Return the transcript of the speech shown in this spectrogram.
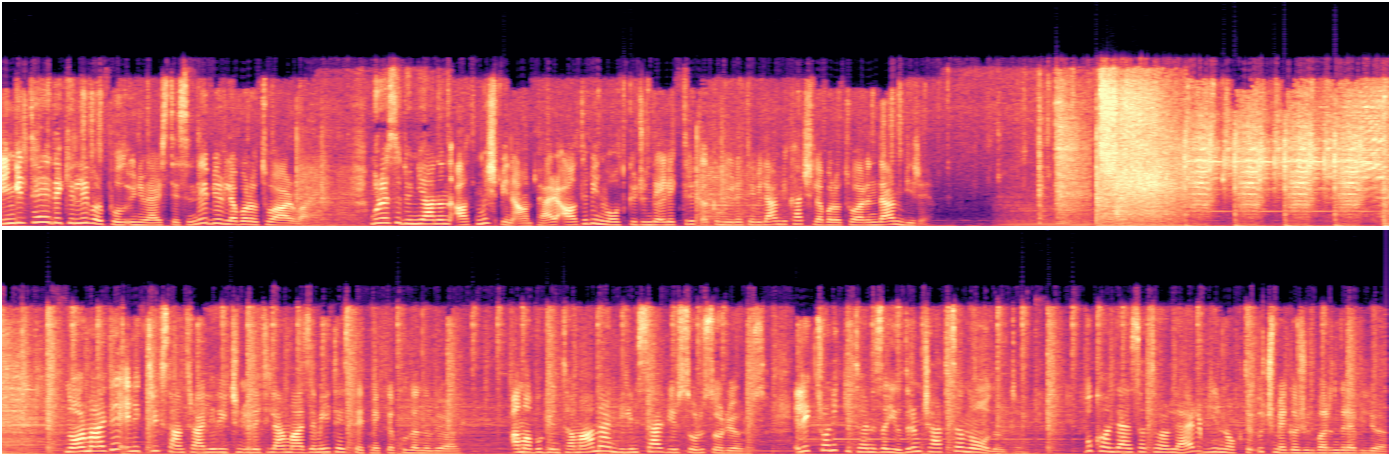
İngiltere'deki Liverpool Üniversitesi'nde bir laboratuvar var. Burası dünyanın 60 bin amper, 6 bin volt gücünde elektrik akımı üretebilen birkaç laboratuvarından biri. Normalde elektrik santralleri için üretilen malzemeyi test etmekte kullanılıyor. Ama bugün tamamen bilimsel bir soru soruyoruz. Elektronik gitarınıza yıldırım çarpsa ne olurdu? Bu kondensatörler 1.3 megajül barındırabiliyor.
